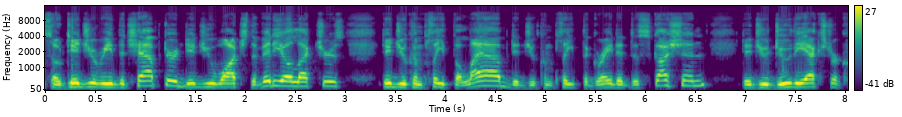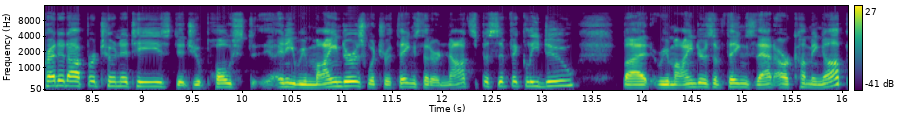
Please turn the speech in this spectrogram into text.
So did you read the chapter? Did you watch the video lectures? Did you complete the lab? Did you complete the graded discussion? Did you do the extra credit opportunities? Did you post any reminders, which are things that are not specifically due, but reminders of things that are coming up?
